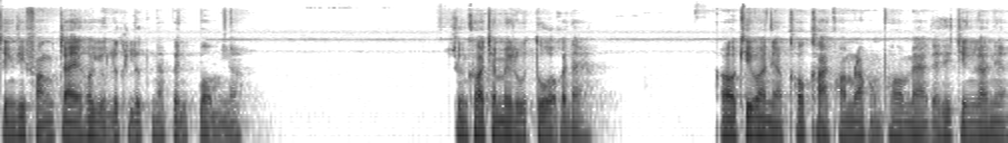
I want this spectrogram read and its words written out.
สิ่งที่ฝังใจเขาอยู่ลึกๆนะเป็นปมนะ ซึ่งเขาจะไม่รู้ตัวก็ได้ เขาคิดว่าเนี่ยเขาขาดความรักของพ่อแม่ แต่ที่จริงแล้วเนี่ย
